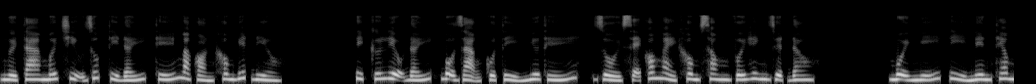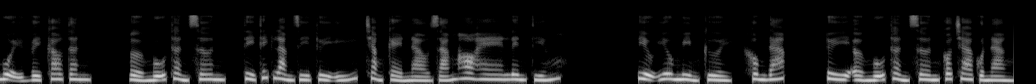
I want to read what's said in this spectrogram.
người ta mới chịu giúp tỷ đấy, thế mà còn không biết điều. Tỷ cứ liệu đấy, bộ dạng của tỷ như thế, rồi sẽ có ngày không xong với hình duyệt đâu. Muội nghĩ tỷ nên theo muội về Cao Tân. Ở ngũ thần sơn, tỷ thích làm gì tùy ý, chẳng kẻ nào dám ho he lên tiếng. Tiểu yêu mỉm cười, không đáp. Tuy ở ngũ thần sơn có cha của nàng,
